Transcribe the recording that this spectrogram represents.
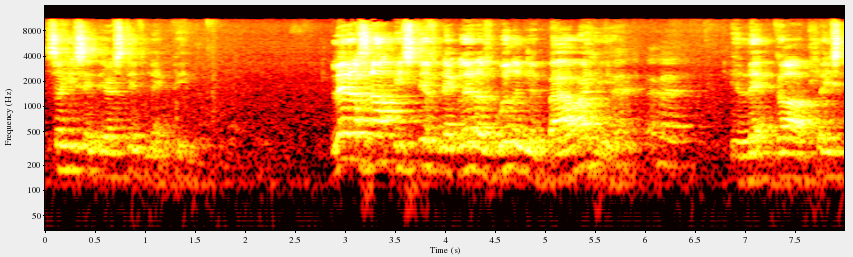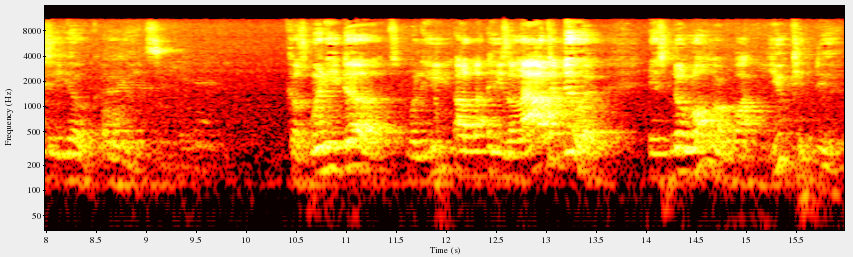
So he said, they're stiff-necked people. Let us not be stiff-necked. Let us willingly bow our head and let God place the yoke on us. Because when he does, when he, he's allowed to do it, it's no longer what you can do.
